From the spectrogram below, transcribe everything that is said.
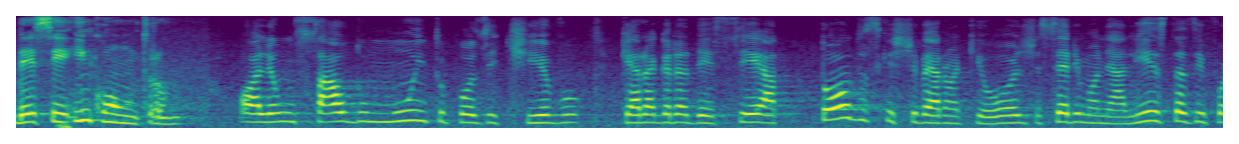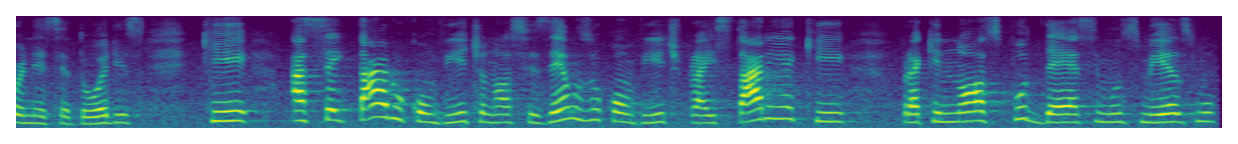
desse encontro? Olha, um saldo muito positivo. Quero agradecer a todos que estiveram aqui hoje, cerimonialistas e fornecedores, que aceitaram o convite, nós fizemos o convite para estarem aqui, para que nós pudéssemos mesmo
